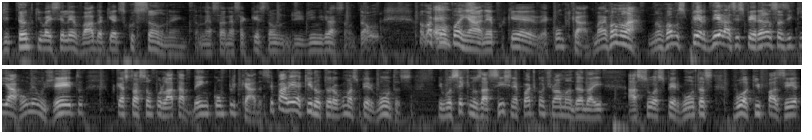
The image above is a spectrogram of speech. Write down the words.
de tanto que vai ser levado aqui a discussão, né? Então, nessa, nessa questão de, de imigração. Então, vamos é. acompanhar, é. né? Porque é complicado. Mas vamos lá, não vamos perder as esperanças e que arrumem um jeito, porque a situação por lá tá bem complicada. Separei aqui, doutor, algumas perguntas e você que nos assiste, né, pode continuar mandando aí as suas perguntas. Vou aqui fazer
